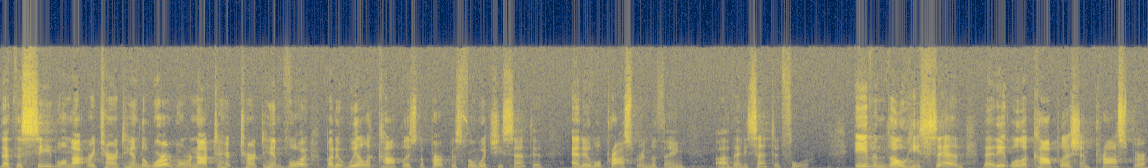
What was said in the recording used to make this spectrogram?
that the seed will not return to him, the word will not return to him void, but it will accomplish the purpose for which he sent it, and it will prosper in the thing uh, that he sent it for. Even though he said that it will accomplish and prosper,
